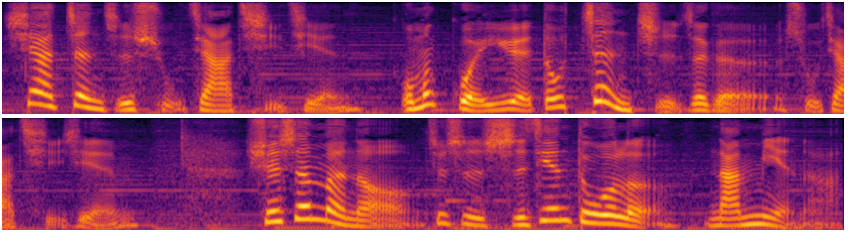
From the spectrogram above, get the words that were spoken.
现在正值暑假期间，我们鬼月都正值这个暑假期间，学生们哦，就是时间多了，难免啊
